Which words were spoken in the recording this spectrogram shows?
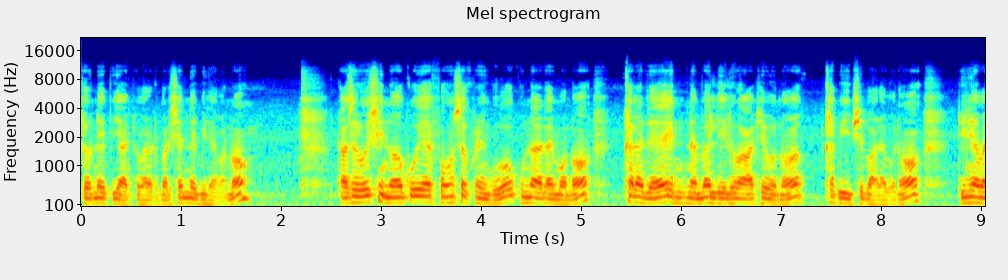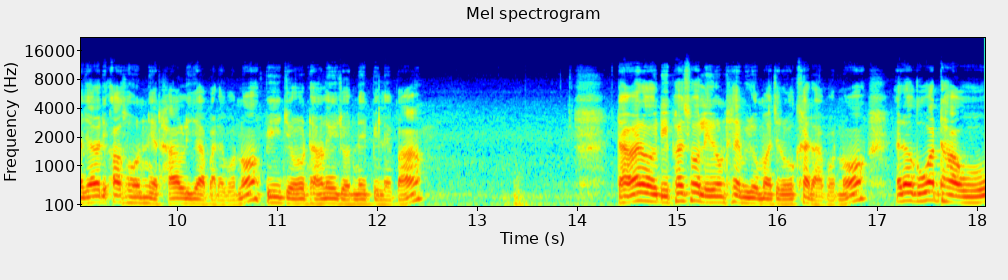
ကြောနှိပ်ပြရပြောတာဒီမှာချက်နှိပ်ပြလိုက်ပါတော့ဒါဆိုလို့ရှိရင်တော့ကိုယ့်ရဲ့ phone screen ကိုခုနအတိုင်းပေါ့နော်ခက်လိုက်တဲ့နံပါတ်၄လုံးအားဖြင့်ပေါ့နော်ခက်ပြီးဖြစ်ပါတယ်ပေါ့နော်ဒီနေရာမှာကျတော့ဒီအောက်ဆုံးနဲ့ထားလို့ရပါတယ်ပေါ့နော်ပြီးကျွန်တော် download ကြောနှိပ်ပြလိုက်ပါ ဒါကတော့ဒီ password လေးလုံးထည့်ပြီးတော့မှကျွန်တော်ခတ်တာပေါ့နော်အဲ့တော့ကိုကဒါကို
